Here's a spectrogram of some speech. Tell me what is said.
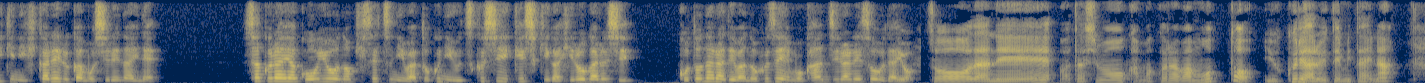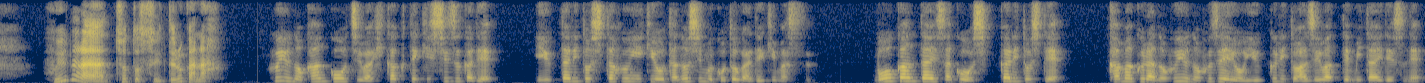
囲気に惹かれるかもしれないね。桜や紅葉の季節には特に美しい景色が広がるし、ことならではの風情も感じられそうだよ。そうだね。私も鎌倉はもっとゆっくり歩いてみたいな。冬ならちょっと空いてるかな。冬の観光地は比較的静かで、ゆったりとした雰囲気を楽しむことができます。防寒対策をしっかりとして、鎌倉の冬の風情をゆっくりと味わってみたいですね。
